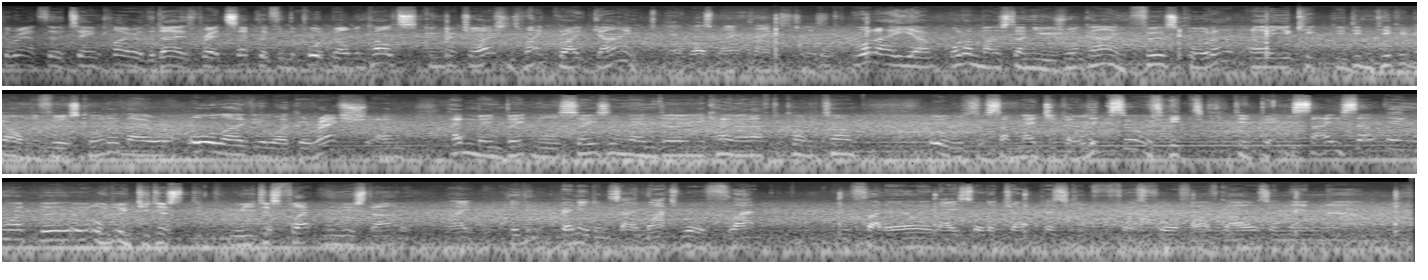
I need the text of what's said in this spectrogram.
The round 13 player of the day is Brad Sutcliffe from the Port Melbourne Colts. Congratulations, mate. Great game. Yeah, it was, mate. Thanks. Cheers. What a um, what a most unusual game. First quarter, uh, you kicked, you didn't kick a goal in the first quarter. They were all over you like a rash. Um, hadn't been beaten all season, and uh, you came out after quarter time. Well, was there some magic elixir? Did did Ben say something? What, uh, or did you just did, were you just flat when you started? Mate, he didn't, Benny didn't say much. We were flat, we were flat early, and they sort of jumped us, kicked the first four or five goals, and then. Um,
